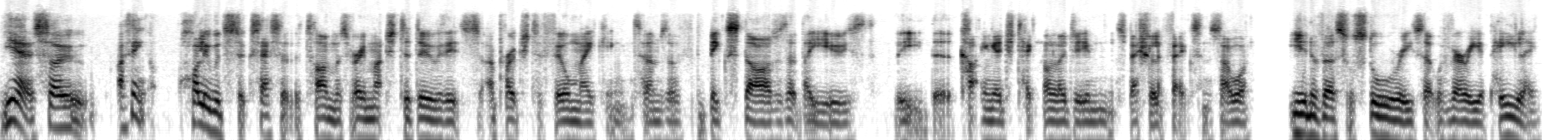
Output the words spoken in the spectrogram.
Yeah, so I think Hollywood's success at the time was very much to do with its approach to filmmaking in terms of the big stars that they used, the, the cutting edge technology and special effects and so on universal stories that were very appealing.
